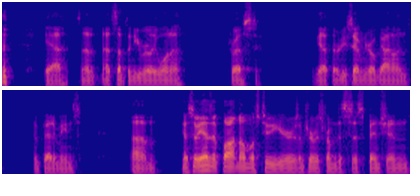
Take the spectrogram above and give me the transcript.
yeah, it's not not something you really want to trust. You got a 37 year old guy on amphetamines. Um, you know, so he hasn't fought in almost two years. I'm sure it was from the suspension.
